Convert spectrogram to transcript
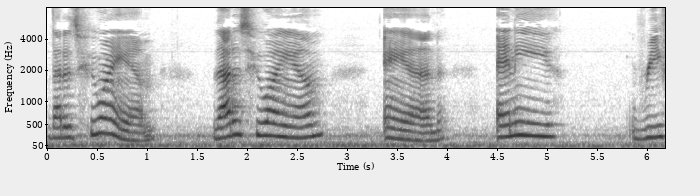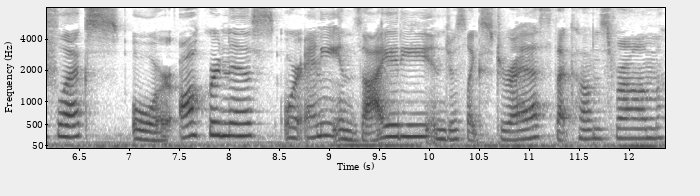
That is who I am. That is who I am and any reflex or awkwardness or any anxiety and just like stress that comes from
